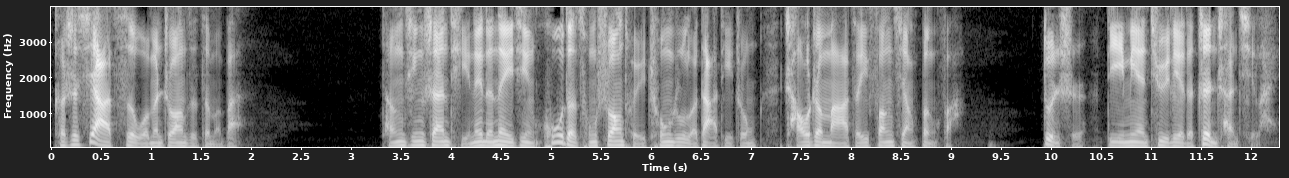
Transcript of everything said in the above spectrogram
可是下次我们庄子怎么办？滕青山体内的内劲忽地从双腿冲入了大地中，朝着马贼方向迸发，顿时地面剧烈的震颤起来。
